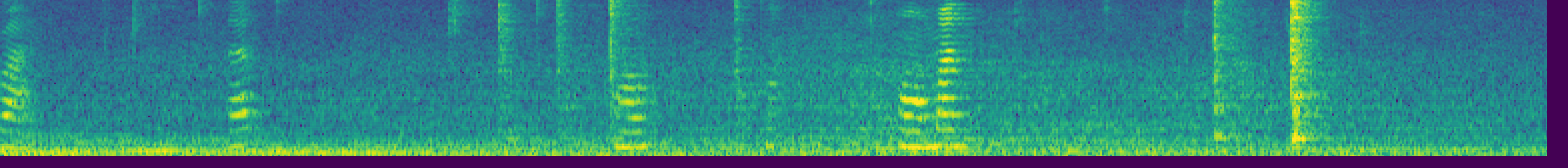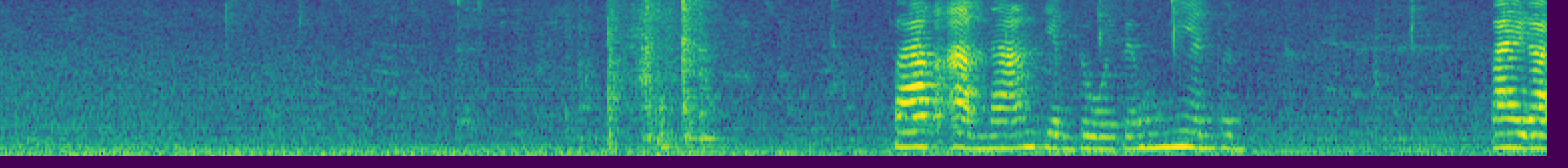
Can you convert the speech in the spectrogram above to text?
หวานแล้วหอมหอมมันป้าก็ อาบน้ำเตรียมตัวไปห้องเรียนเพิ่นไปกะ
